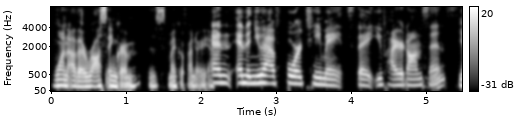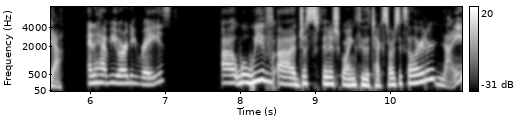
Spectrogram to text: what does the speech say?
one other, Ross Ingram, is my co-founder. Yeah. And and then you have four teammates that you've hired on since. Yeah. And have you already raised? Uh, well, we've uh, just finished going through the Techstars Accelerator. Nice.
